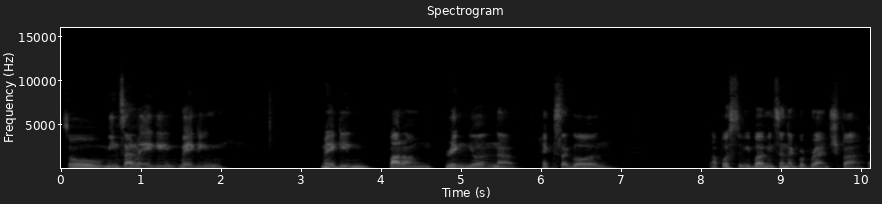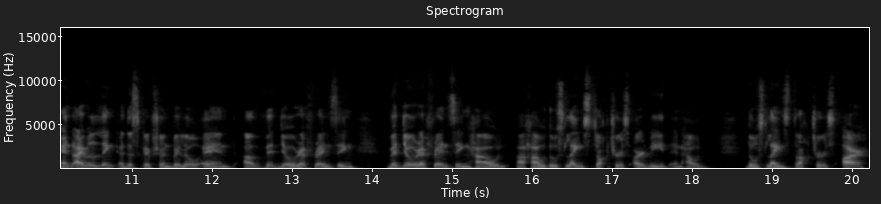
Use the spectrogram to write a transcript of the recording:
So, minsan magiging, magiging, magiging parang ring yon na hexagon. Tapos, yung iba minsan nagba-branch pa. And I will link a description below and a video referencing video referencing how uh, how those line structures are made and how those line structures are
